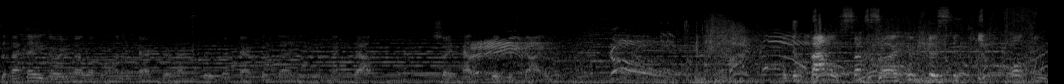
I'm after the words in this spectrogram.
The fact that he's already my level 100 character, that's still good characters that he can max out. Show you how good this guy is. Go! But the battle sucks though, because they keep walking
